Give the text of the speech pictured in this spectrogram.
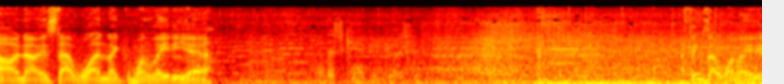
Oh no, it's that one like one lady. Yeah, Oh, this can't be good. I think it's that one lady.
